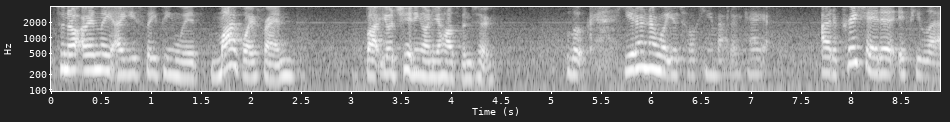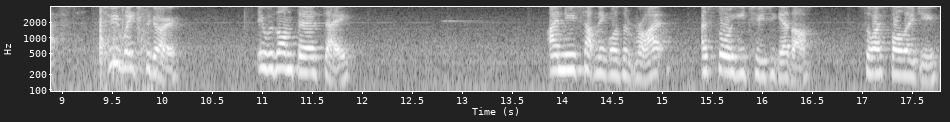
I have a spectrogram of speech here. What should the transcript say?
so not only are you sleeping with my boyfriend, but you're cheating on your husband too. Look, you don't know what you're talking about, okay? I'd appreciate it if you left. Two weeks ago. It was on Thursday. I knew something wasn't right. I saw you two together. So I followed you.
